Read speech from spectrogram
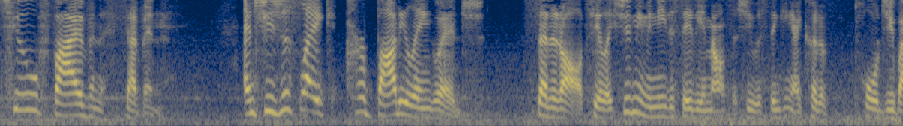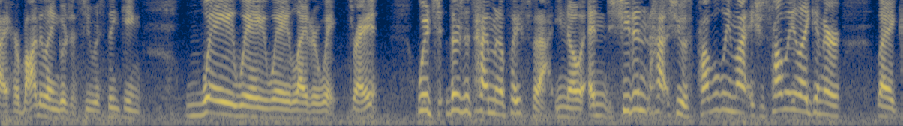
two, five, and a seven. And she's just like, her body language said it all too. Like she didn't even need to say the amounts that she was thinking. I could have told you by her body language that she was thinking way, way, way lighter weights, right? Which there's a time and a place for that, you know, and she didn't have, she was probably my, she's probably like in her like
